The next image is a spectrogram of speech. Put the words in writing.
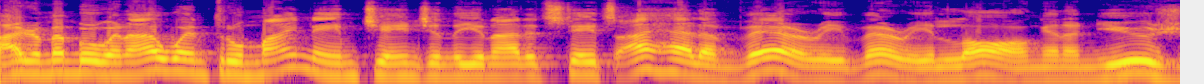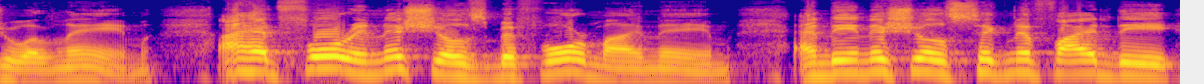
I remember when I went through my name change in the United States, I had a very, very long and unusual name. I had four initials before my name, and the initials signified the,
